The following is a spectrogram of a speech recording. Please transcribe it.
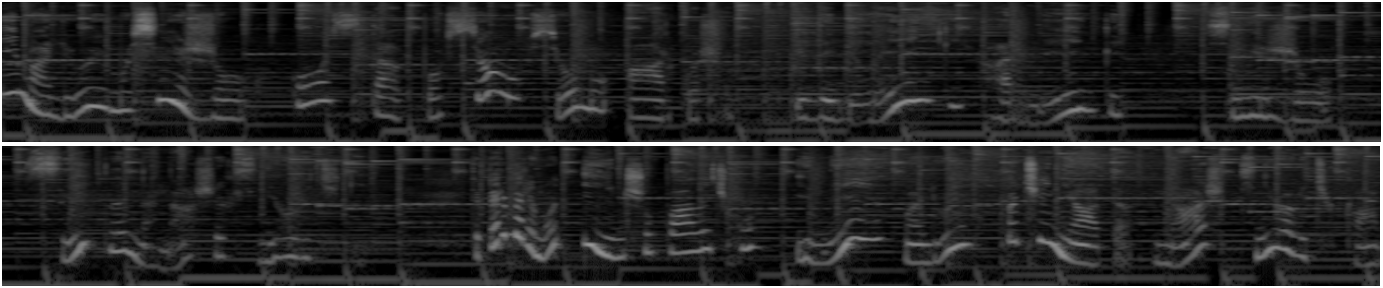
і малюємо сніжок. Ось так по всьому всьому аркушу. Іде біленький, гарненький сніжок, сипле на наших сніговичків. Тепер беремо іншу паличку і нею малюємо оченята нашим сніговичкам.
